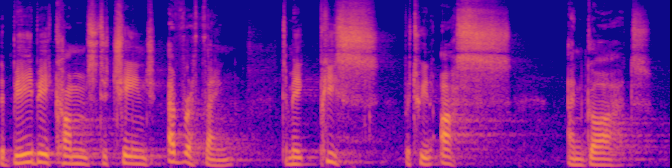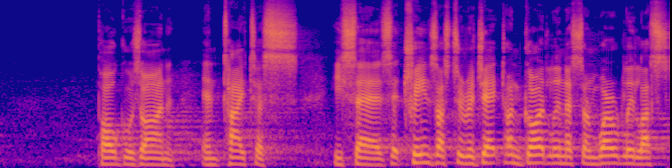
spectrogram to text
The baby comes to change everything to make peace between us and God. Paul goes on in Titus He says it trains us to reject ungodliness and worldly lusts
